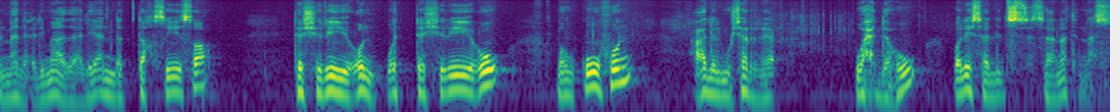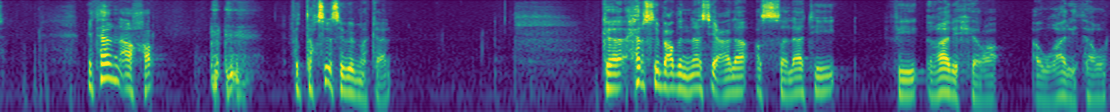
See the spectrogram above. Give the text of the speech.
المنع لماذا؟ لأن التخصيص تشريع والتشريع موقوف على المشرع وحده وليس لاستحسانات الناس. مثال آخر في التخصيص بالمكان كحرص بعض الناس على الصلاة في غار حراء أو غار ثور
